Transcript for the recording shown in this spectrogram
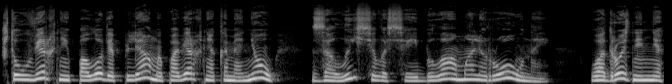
што ў верхняй палове плямы паверхня камянёў залысілася і была амаль роўнай, у адрозненне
